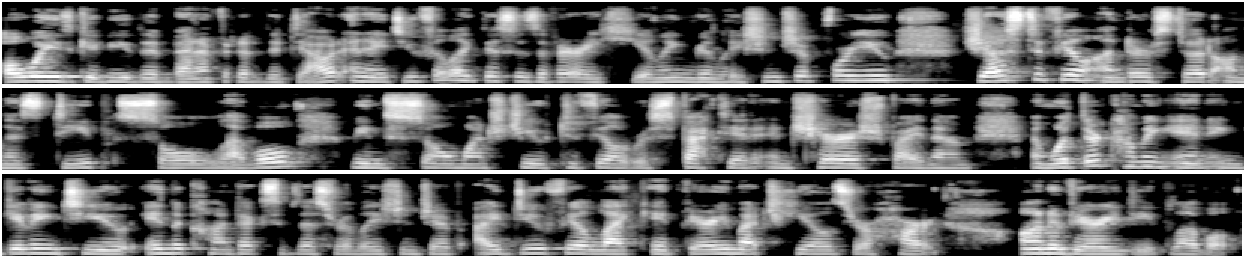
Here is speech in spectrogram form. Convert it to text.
always give you the benefit of the doubt. And I do feel like this is a very healing relationship for you. Just to feel understood on this deep soul level means so much to you to feel respected and cherished by them. And what they're coming in and giving to you in the context of this relationship, I do feel like it very much heals your heart on a very deep level.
